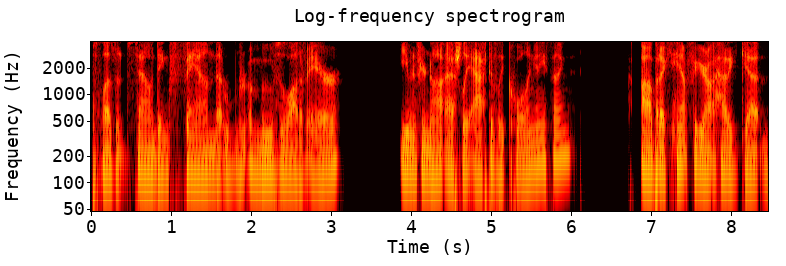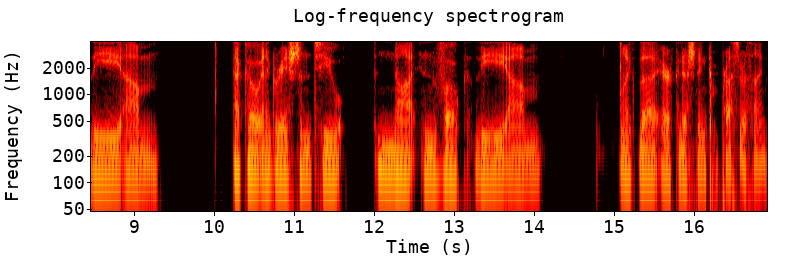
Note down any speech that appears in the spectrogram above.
pleasant sounding fan that removes a lot of air, even if you're not actually actively cooling anything. Uh, but I can't figure out how to get the um, Echo integration to not invoke the um, like the air conditioning compressor thing.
